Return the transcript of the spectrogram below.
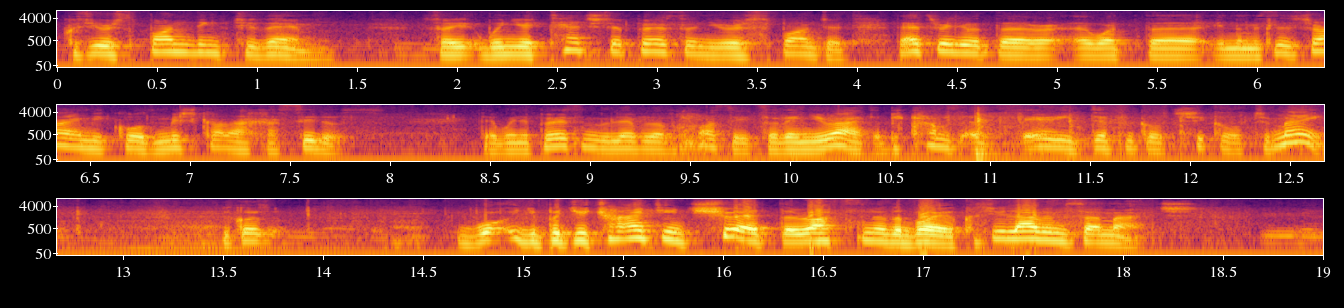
Because you're responding to them. So when you attach to a person, you respond to it. That's really what the uh, what the in the Mesillas Yesharim he calls mishkal chasidus. That when a person is the level of chassid, so then you're right, it becomes a very difficult shikol to make, because what, you, but you're trying to ensure the rotzen of the boy because you love him so much. Mm,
